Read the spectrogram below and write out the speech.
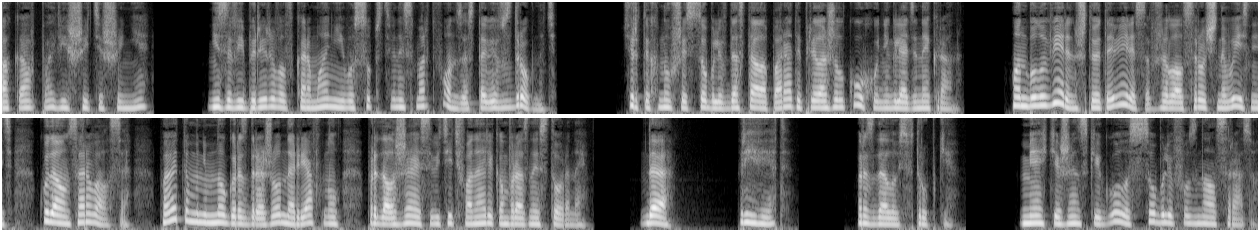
пока в повисшей тишине не завибрировал в кармане его собственный смартфон, заставив вздрогнуть. Чертыхнувшись, Соболев достал аппарат и приложил к уху, не глядя на экран. Он был уверен, что это Велесов желал срочно выяснить, куда он сорвался, поэтому немного раздраженно рявкнул, продолжая светить фонариком в разные стороны. «Да». «Привет», — раздалось в трубке. Мягкий женский голос Соболев узнал сразу.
